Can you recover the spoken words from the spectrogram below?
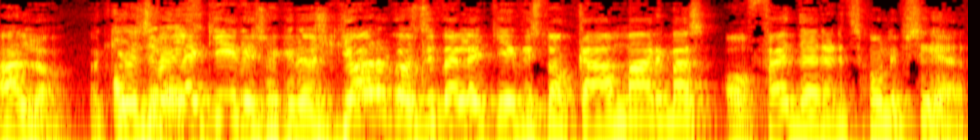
άλλο. Ο κύριος κύριος- Τζιβελεκίδης, ο κύριος Γιώργος Τζιβελεκίδης, το καμάρι μας, ο Φέντερερ της χοληψία.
